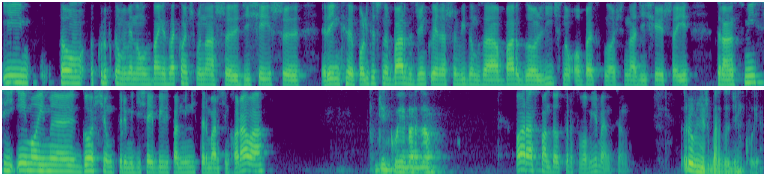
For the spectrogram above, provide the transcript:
I tą krótką wymianą zdań zakończmy nasz dzisiejszy ring polityczny. Bardzo dziękuję naszym widzom za bardzo liczną obecność na dzisiejszej transmisji i moim gościom, którymi dzisiaj byli pan minister Marcin Chorała. Dziękuję bardzo. Oraz pan doktor Sławomir Mencen. Również bardzo dziękuję.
